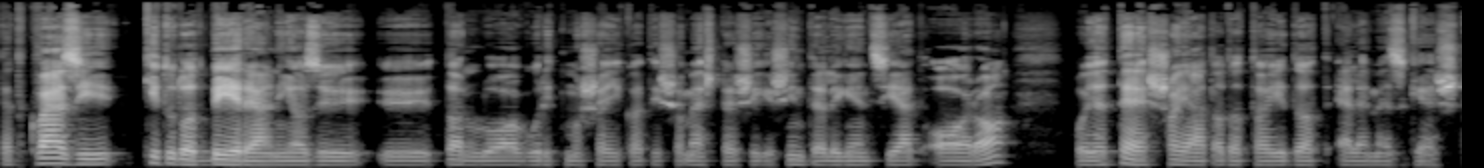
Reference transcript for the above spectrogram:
tehát kvázi ki tudod bérelni az ő, ő tanuló algoritmusaikat és a mesterséges intelligenciát arra, hogy a te saját adataidat elemezgesd.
